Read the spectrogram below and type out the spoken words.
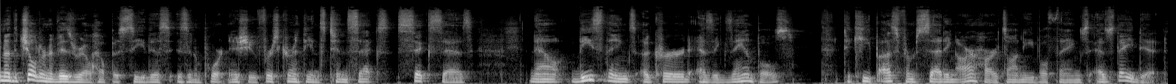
You know, the children of Israel help us see this is an important issue. 1 Corinthians 10 6, 6 says, Now these things occurred as examples to keep us from setting our hearts on evil things as they did.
